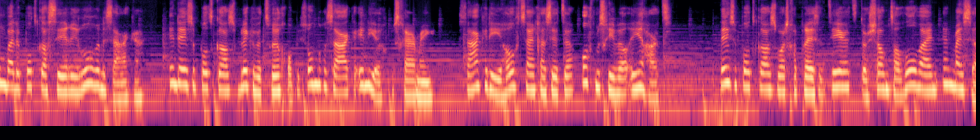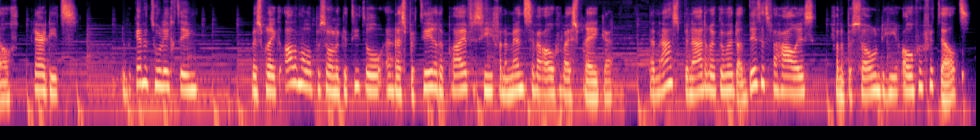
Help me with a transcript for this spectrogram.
Welkom bij de podcastserie Roerende Zaken. In deze podcast blikken we terug op bijzondere zaken in de jeugdbescherming. Zaken die in je hoofd zijn gaan zitten of misschien wel in je hart. Deze podcast wordt gepresenteerd door Chantal Holwijn en mijzelf, Claire Diets. De bekende toelichting. We spreken allemaal op persoonlijke titel en respecteren de privacy van de mensen waarover wij spreken. Daarnaast benadrukken we dat dit het verhaal is van de persoon die hierover vertelt.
